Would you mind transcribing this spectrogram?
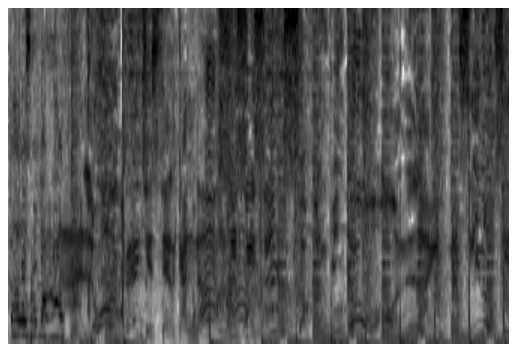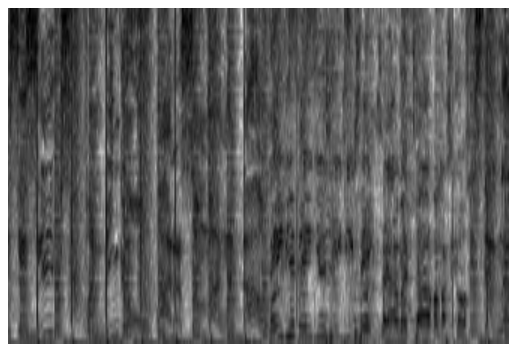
para sa lahat. Halo, register ka na. CC6 sa Panbingo Online Casino. CC6 Panbingo para sa mga tao. Thank you, thank you, CC6. Salamat sa bakas ko. Register na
